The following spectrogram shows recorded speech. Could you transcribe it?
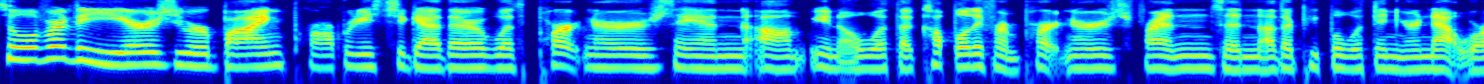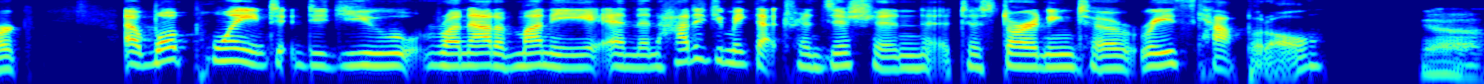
So over the years, you were buying properties together with partners and, um, you know, with a couple of different partners, friends, and other people within your network. At what point did you run out of money? And then how did you make that transition to starting to raise capital? Yeah,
